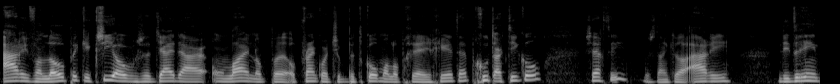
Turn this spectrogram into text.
Arie van Lopik, ik zie overigens dat jij daar online op, op frankwatcher.com al op gereageerd hebt. Goed artikel, zegt hij. Dus dankjewel Arie. Die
